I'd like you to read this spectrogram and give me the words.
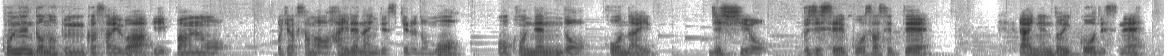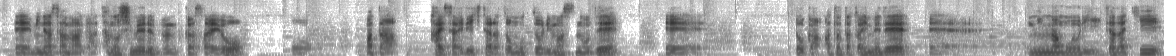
今年度の文化祭は一般のお客様は入れないんですけれども、今年度校内実施を無事成功させて、来年度以降ですね、え、皆様が楽しめる文化祭をまた開催できたらと思っておりますので、えー、どうか温かい目で、えー、お見守りいただき、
